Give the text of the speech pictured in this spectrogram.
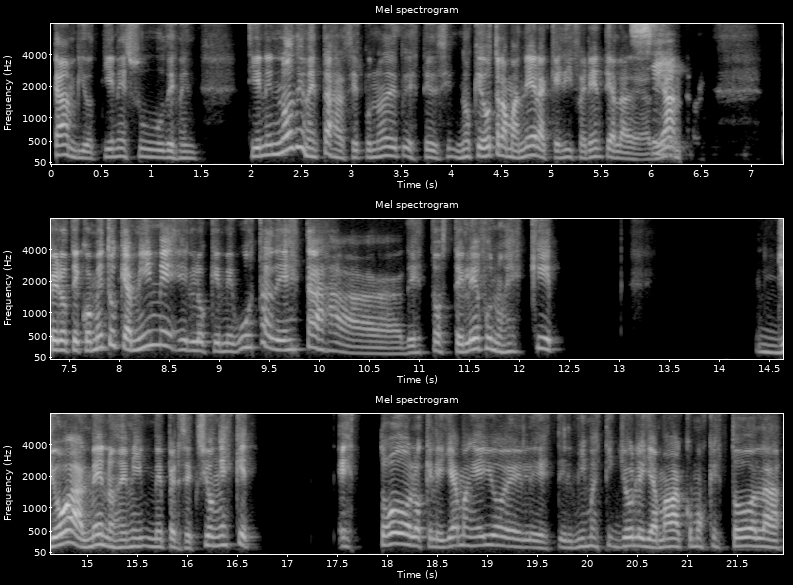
cambio, tiene su desventaja, tiene no desventajas, pues no, este, no que otra manera que es diferente a la de, sí. de Android. Pero te comento que a mí me, lo que me gusta de, estas, uh, de estos teléfonos es que yo al menos en mi, mi, percepción es que es todo lo que le llaman ellos, el, este, el mismo stick yo le llamaba como es que es toda la,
